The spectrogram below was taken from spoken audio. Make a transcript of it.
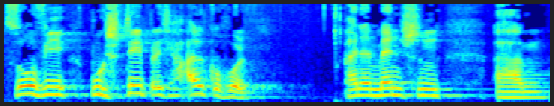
So wie buchstäblicher Alkohol einen Menschen ähm,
